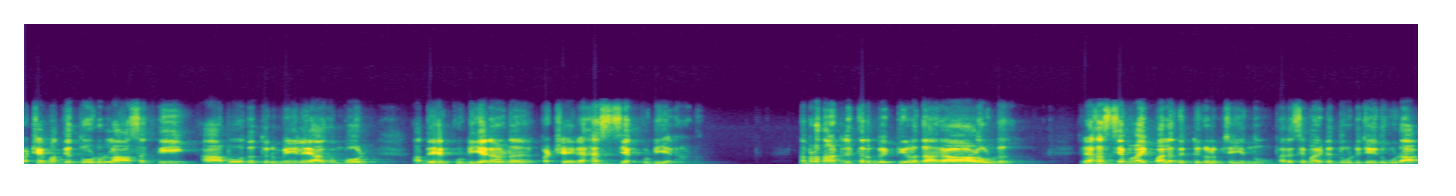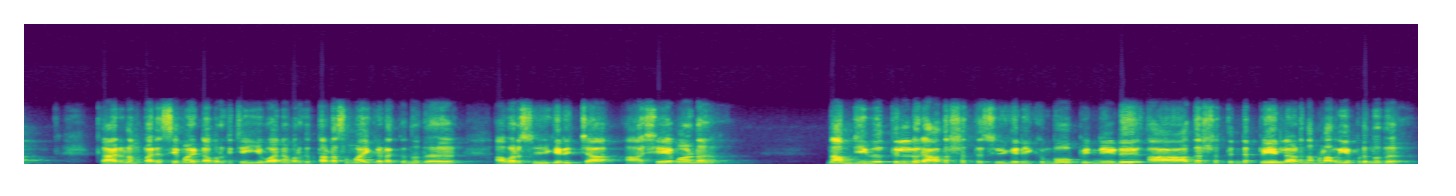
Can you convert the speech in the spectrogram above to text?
പക്ഷേ മദ്യത്തോടുള്ള ആസക്തി ആ ബോധത്തിനു മേലെയാകുമ്പോൾ അദ്ദേഹം കുടിയനാണ് പക്ഷേ രഹസ്യ കുടിയനാണ്. നമ്മുടെ നാട്ടിൽ ഇത്തരം വ്യക്തികൾ ധാരാളമുണ്ട്. രഹസ്യമായി പല തെറ്റുകളും ചെയ്യുന്നു. പരസ്യമായിട്ട് എന്തുകൊണ്ട് ചെയ്തുകൂടാ? കാരണം പരസ്യമായിട്ട് അവർക്ക് ചെയ്യുവാൻ അവർക്ക് തടസ്സമായി കിടക്കുന്നത് അവർ സ്വീകരിച്ച ആശയമാണ്. നാം ജീവിതത്തിൽ ഒരു ആദർശത്തെ സ്വീകരിക്കുമ്പോൾ പിന്നീട് ആ ആദർശത്തിന്റെ പേരിലാണ് നമ്മൾ അറിയപ്പെടുന്നത്.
